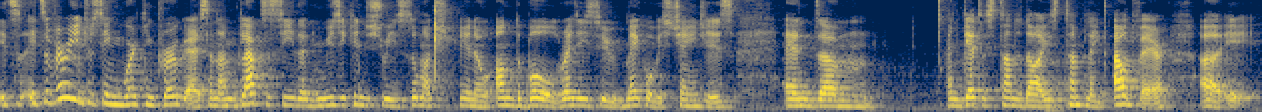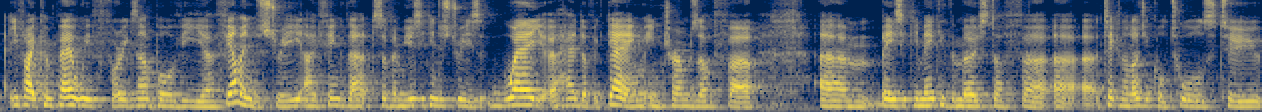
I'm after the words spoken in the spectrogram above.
it's it's a very interesting work in progress, and I'm glad to see that the music industry is so much you know on the ball, ready to make all these changes, and. Um, and get a standardized template out there. Uh, if I compare with, for example, the uh, film industry, I think that so the music industry is way ahead of the game in terms of uh, um, basically making the most of uh, uh, uh, technological tools to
